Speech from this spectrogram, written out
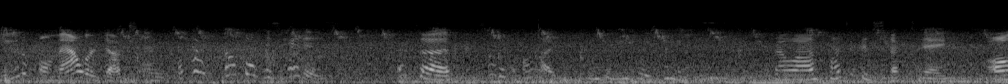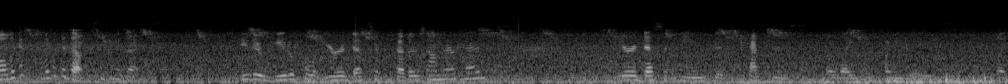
beautiful mallard ducks and look how purple his head is. That's a sort of odd. usually coming. So uh, lots of good stuff today. Oh, look at look at the ducks. Look at the ducks. See their beautiful iridescent feathers on their heads? Iridescent means it catches the light in funny ways. Like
